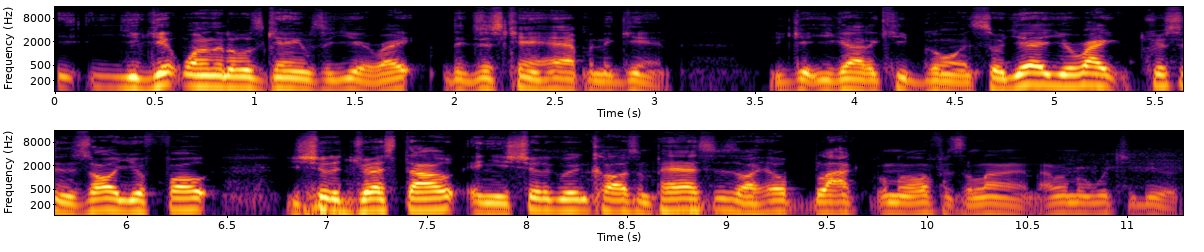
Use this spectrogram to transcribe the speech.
you get one of those games a year, right? That just can't happen again. You get you got to keep going. So yeah, you're right, Christian. It's all your fault. You should have dressed out and you should have been some passes or helped block on the offensive line. I don't know what you did.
